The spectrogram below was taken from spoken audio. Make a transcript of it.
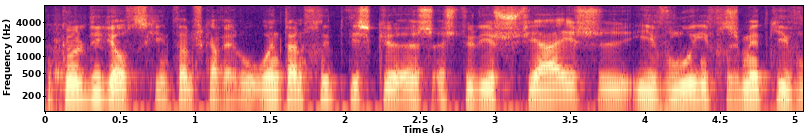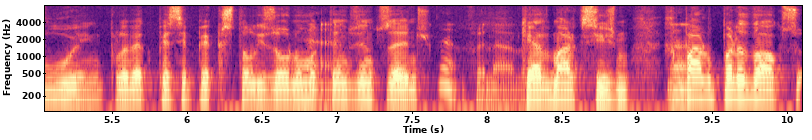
O que eu lhe digo é o seguinte, vamos cá ver. O António Filipe diz que as, as teorias sociais eh, evoluem, infelizmente que evoluem. O problema é que o PCP cristalizou numa que tem 200 anos. Não, não. Que é de marxismo. Repara o paradoxo.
